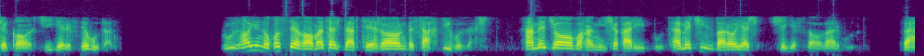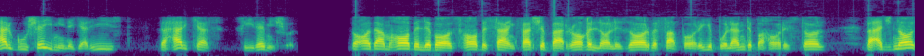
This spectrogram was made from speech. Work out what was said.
شکارچی گرفته بودند. روزهای نخست اقامتش در تهران به سختی گذشت. همه جا و همیشه غریب بود. همه چیز برایش شگفتآور بود. به هر گوشه ای مینگریست به هر کس خیره می‌شد. به آدمها به لباسها به سنگفرش براق لالزار به فواره بلند بهارستان به اجناس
